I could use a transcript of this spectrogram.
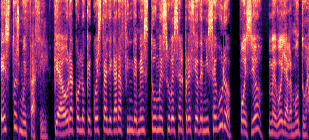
Esto es muy fácil. ¿Que ahora con lo que cuesta llegar a fin de mes tú me subes el precio de mi seguro? Pues yo me voy a la mutua.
